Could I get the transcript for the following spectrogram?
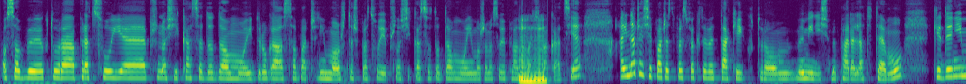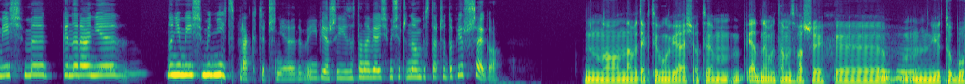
osoby, która pracuje, przynosi kasę do domu i druga osoba, czyli mąż też pracuje przynosi kasę do domu i możemy sobie planować Mhm. wakacje, a inaczej się patrzy z perspektywy takiej, którą my mieliśmy parę lat temu, kiedy nie mieliśmy generalnie, no nie mieliśmy nic praktycznie i wiesz, i zastanawialiśmy się, czy nam wystarczy do pierwszego. No, nawet jak ty mówiłaś o tym w jednym tam z waszych e, Mhm. YouTube'ów,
